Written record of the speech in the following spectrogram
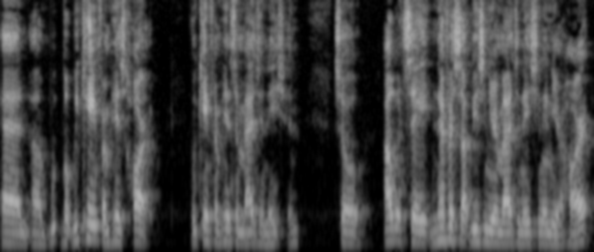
And um, but we came from His heart, we came from His imagination. So I would say never stop using your imagination and your heart.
